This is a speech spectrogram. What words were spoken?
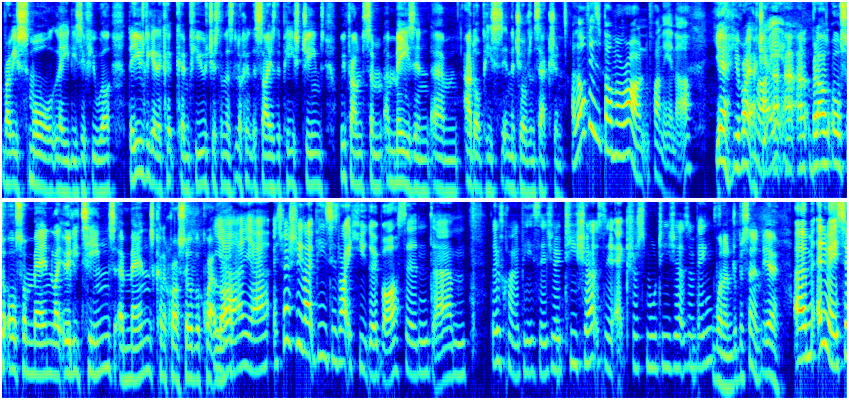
very small ladies, if you will. They usually get confused just on this, looking at the size of the piece. Jeans, we found some amazing um, adult pieces in the children's section. A lot of it is Balmoral, funny enough. Yeah, you're right. Actually, Right. I- I- but I was also also men like early teens and men's kind of crossover quite a lot. Yeah, yeah. Especially like pieces like Hugo Boss and um, those kind of pieces. You know, t-shirts, the extra small t-shirts and things. One hundred percent. Yeah. Um. Anyway, so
